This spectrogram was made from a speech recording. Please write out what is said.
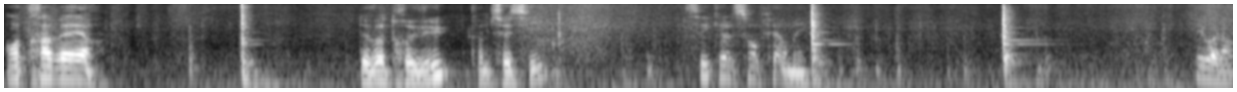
en travers de votre vue, comme ceci, c'est qu'elles sont fermées. Et voilà.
